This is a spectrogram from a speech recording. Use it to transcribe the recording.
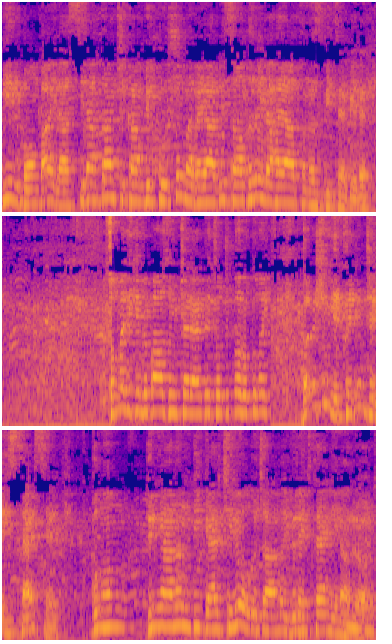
bir bombayla, silahtan çıkan bir kurşunla veya bir saldırıyla hayatınız bitebilir. Somali gibi bazı ülkelerde çocuklar okula barışı yeterince istersek bunun dünyanın bir gerçeği olacağını yürekten inanıyoruz.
